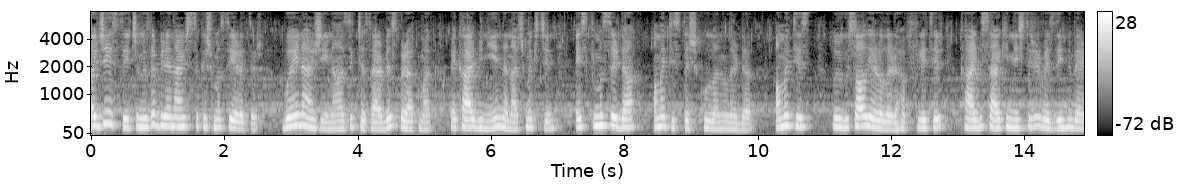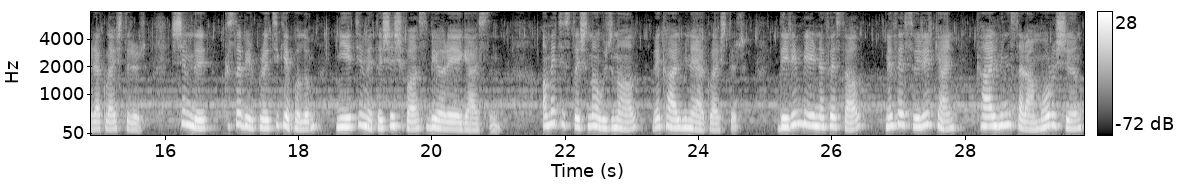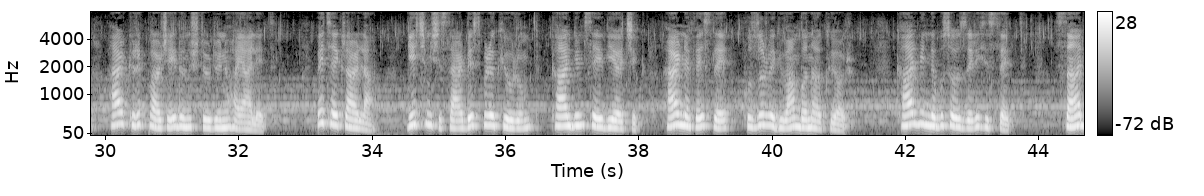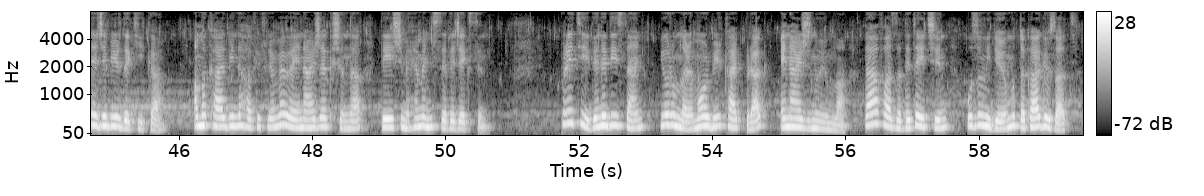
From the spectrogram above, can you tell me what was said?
Acı hissi içimizde bir enerji sıkışması yaratır. Bu enerjiyi nazikçe serbest bırakmak ve kalbini yeniden açmak için eski Mısır'da ametist taşı kullanılırdı. Ametist duygusal yaraları hafifletir, kalbi sakinleştirir ve zihni berraklaştırır. Şimdi kısa bir pratik yapalım, niyetin ve taşın şifası bir araya gelsin. Ametist taşını avucuna al ve kalbine yaklaştır. Derin bir nefes al, nefes verirken kalbini saran mor ışığın her kırık parçayı dönüştürdüğünü hayal et. Ve tekrarla. Geçmişi serbest bırakıyorum, kalbim sevgiye açık. Her nefesle huzur ve güven bana akıyor. Kalbinde bu sözleri hisset. Sadece bir dakika. Ama kalbinde hafifleme ve enerji akışında değişimi hemen hissedeceksin. Pratiği denediysen yorumlara mor bir kalp bırak, enerjini uyumla. Daha fazla detay için uzun videoyu mutlaka göz at.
